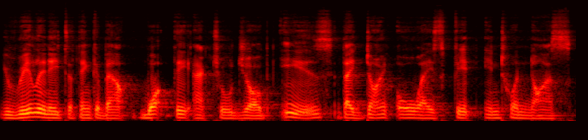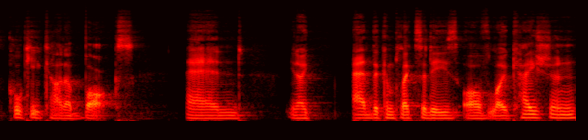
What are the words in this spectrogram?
you really need to think about what the actual job is. They don't always fit into a nice cookie cutter box. And you know, add the complexities of location,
